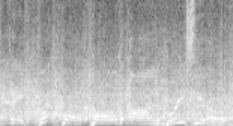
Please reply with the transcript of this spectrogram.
And a football called on Bricio.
